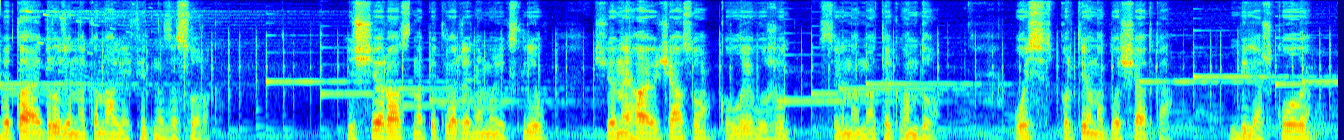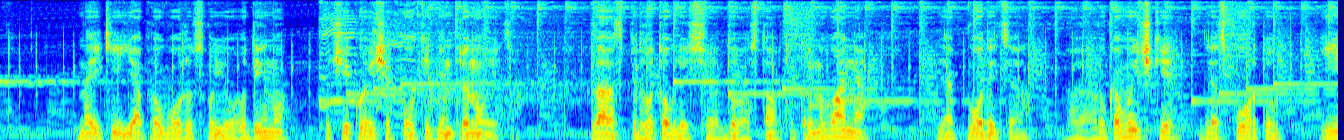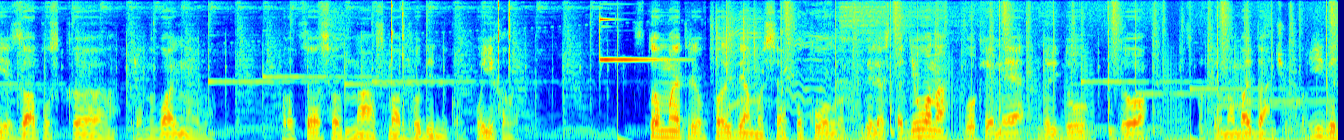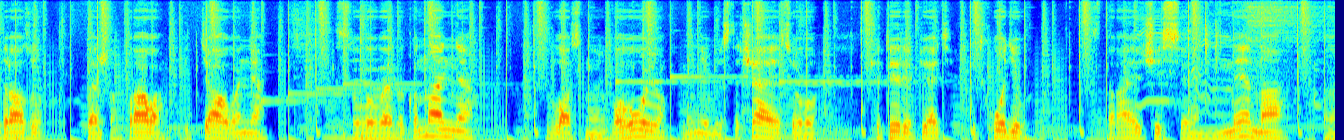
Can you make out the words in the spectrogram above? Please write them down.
Вітаю, друзі, на каналі Фітнес за 40. І ще раз на підтвердження моїх слів, що не гаю часу, коли вожу сина на теквондо. Ось спортивна площадка біля школи, на якій я провожу свою годину, очікуючи, поки він тренується. Зараз підготовлюся до старту тренування, як водиться е, рукавички для спорту і запуск е, тренувального процесу на смарт-годиннику. Поїхали. 100 метрів пройдемося по колу біля стадіона, поки не дойду до спортивного майданчику. І відразу перша вправа, підтягування, силове виконання з власною вагою. Мені вистачає цього 4-5 підходів, стараючись е, не на е,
